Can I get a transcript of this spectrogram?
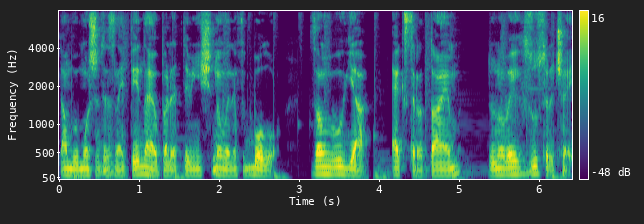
Там ви можете знайти найоперативніші новини футболу. З вами був я, Екстра Тайм. До нових зустрічей!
